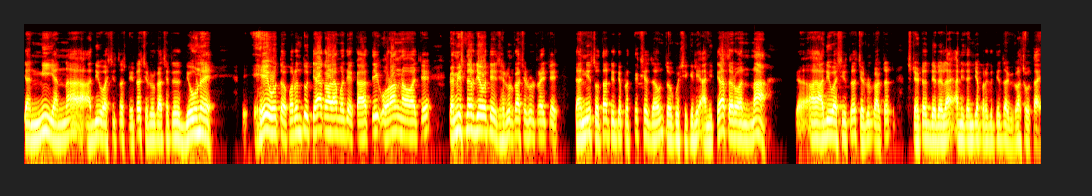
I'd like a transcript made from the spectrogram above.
त्यांनी यांना आदिवासीचं स्टेटस शेड्यूल कास्ट स्टेटस देऊ नये. हे होतं. परंतु त्या काळामध्ये कार्तिक ओरांग नावाचे कमिशनर जे होते शेड्यूल कास्ट शेड्यूल ट्राईबचे त्यांनी स्वतः तिथे प्रत्यक्ष जाऊन चौकशी केली. आणि त्या सर्वांना आदिवासीचं शेड्यूल कास्टचं स्टेटस दिलेला आहे आणि त्यांच्या प्रगतीचा विकास होत आहे.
